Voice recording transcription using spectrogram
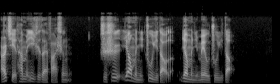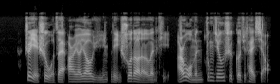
而且它们一直在发生，只是要么你注意到了，要么你没有注意到。这也是我在二幺幺语音里说到的问题，而我们终究是格局太小，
